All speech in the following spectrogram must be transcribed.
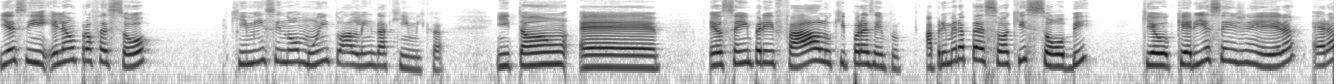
E assim, ele é um professor que me ensinou muito além da química. Então, é, eu sempre falo que, por exemplo, a primeira pessoa que soube que eu queria ser engenheira era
